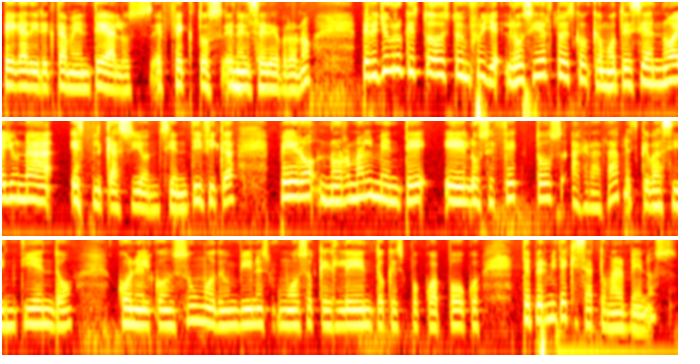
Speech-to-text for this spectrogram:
pega directamente a los efectos en el cerebro, ¿no? Pero yo creo que todo esto influye. Lo cierto es que, como te decía, no hay una explicación científica, pero normalmente eh, los efectos agradables que vas sintiendo con el consumo de un vino espumoso que es lento, que es poco a poco, te permite quizá tomar menos.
